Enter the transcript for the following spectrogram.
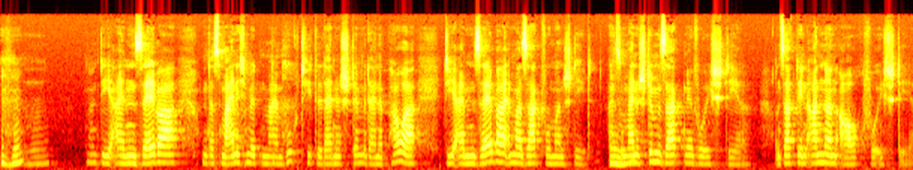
Mhm. Die einen selber, und das meine ich mit meinem Buchtitel, Deine Stimme, deine Power, die einem selber immer sagt, wo man steht. Also mhm. meine Stimme sagt mir, wo ich stehe und sagt den anderen auch, wo ich stehe.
